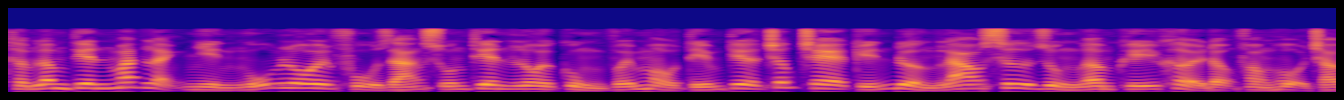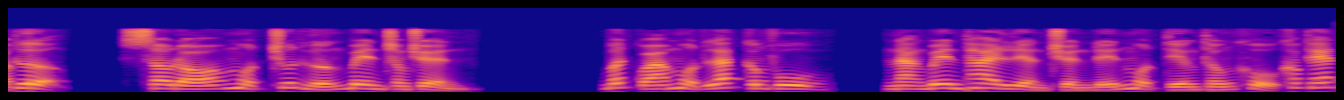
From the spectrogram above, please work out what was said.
Thẩm lâm tiên mắt lạnh nhìn ngũ lôi phủ dáng xuống thiên lôi cùng với màu tím tia chớp che kín đường lao sư dùng âm khí khởi động phòng hộ cháo thượng, sau đó một chút hướng bên trong truyền. Bất quá một lát công phu, nàng bên thai liền truyền đến một tiếng thống khổ khóc thét,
